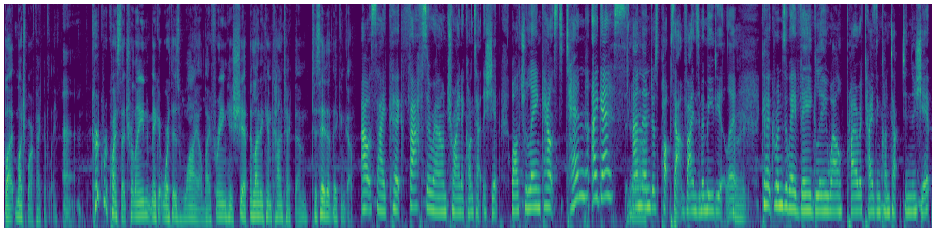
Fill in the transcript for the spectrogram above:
but much more effectively. Uh. Kirk requests that Trelane make it worth his while by freeing his ship and letting him contact them to say that they can go. Outside, Kirk faffs around trying to contact the ship while Trelane counts to 10, I guess, Yeah. and then just pops out and finds him immediately. Right. Kirk runs away vaguely while prioritizing contacting the ship.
